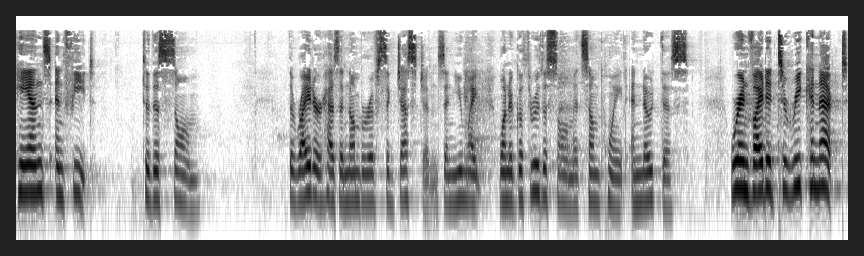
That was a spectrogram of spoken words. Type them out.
hands and feet to this psalm? The writer has a number of suggestions, and you might want to go through the psalm at some point and note this. We're invited to reconnect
